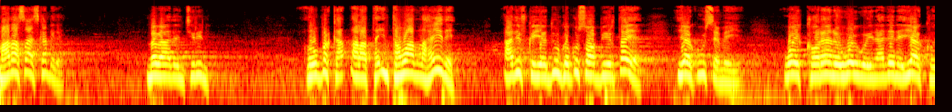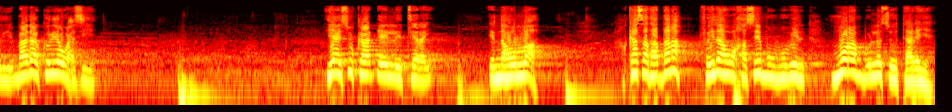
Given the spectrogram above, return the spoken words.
maadaa saa iska dhigay. Mabaadan jirin. Aduu markaad dhalatay intan waad lahayde adifka iyo adduunka ku soo biirtaye yaa kuu sameeyey way koreenoo way weynaadeene yaa koriye. Maadaa koriyo wax siiye yaa isu kaa dheeli tiray. Innahu allah. Kaasaad haddana faidaa huwa khasiimu mubiin. Muran buu la soo taagan yahay.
